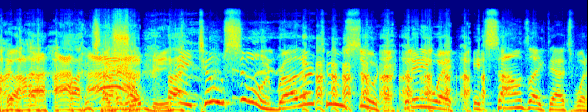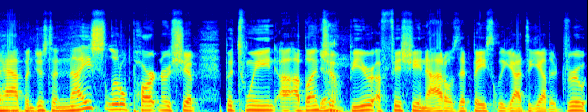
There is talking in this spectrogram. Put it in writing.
I, I should be. Hey, too soon, brother. Too soon. But anyway, it sounds like that's what happened. Just a nice little partnership between uh, a bunch Yeah. of beer aficionados that basically got together. Drew,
